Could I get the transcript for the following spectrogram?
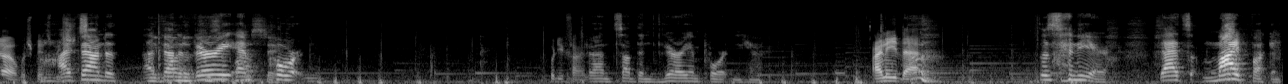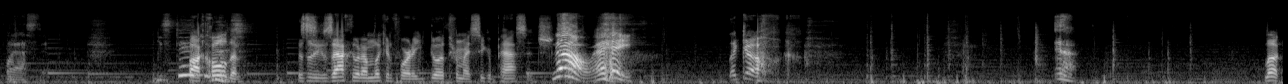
go, which means we I should found a. I found, found a a very important. What do you find? Found something very important here. I need that. Listen here. That's my fucking plastic. You still Fuck, hold him. This is exactly what I'm looking for to go through my secret passage. No, hey. Let go. Yeah. Look.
